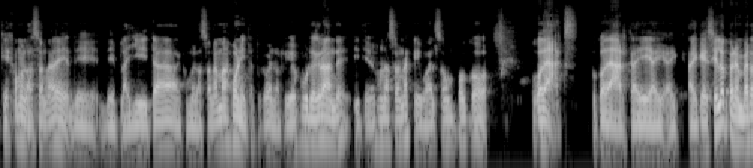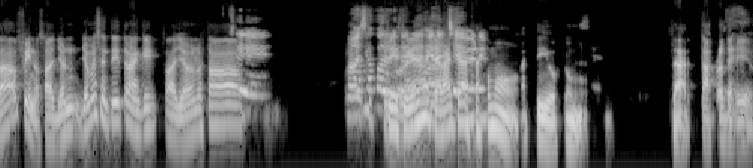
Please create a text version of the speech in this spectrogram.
que es como la zona de, de, de playita, como la zona más bonita, porque bueno, Río es burde grande y tienes unas zonas que igual son un poco, un poco darks, un poco dark ahí, hay, hay, hay que decirlo, pero en verdad, fino, o sea, yo, yo me sentí tranqui, o sea, yo no estaba... Sí. No, esa Sí, si vienes de Caracas, estás como activo, como... Claro. estás protegido.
